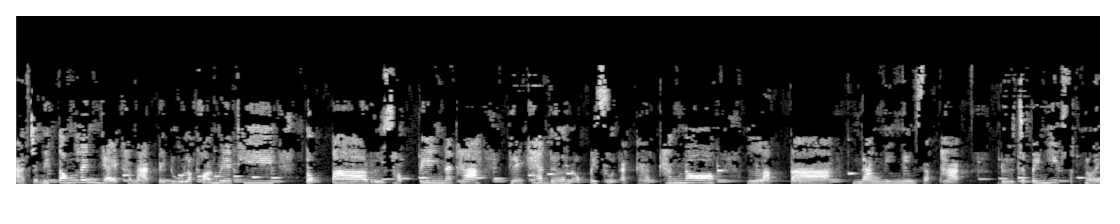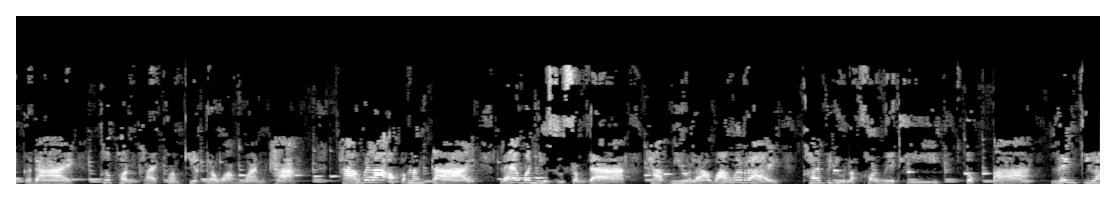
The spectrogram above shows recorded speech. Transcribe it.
อาจจะไม่ต้องเล่นใหญ่ขนาดไปดูละครเวที ตกปลาหรือช้อปปิ้งนะคะ เพียงแค่เดินออกไปสูดอากาศข้างนอก หลับตา นั่งนิ่งๆสักพัก หรือจะไปงีบสักหน่อยก็ได้ เพื่อผ่อนคลายความเครียดระหว่างวันค่ะ หาเวลาออกกำลังกาย และวันหยุดสุดสัปดาห์ หากมีเวลาว่างเมื่อไหร่ ค่อยไปดูละครเวที ตกปลาเล่นกีฬ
